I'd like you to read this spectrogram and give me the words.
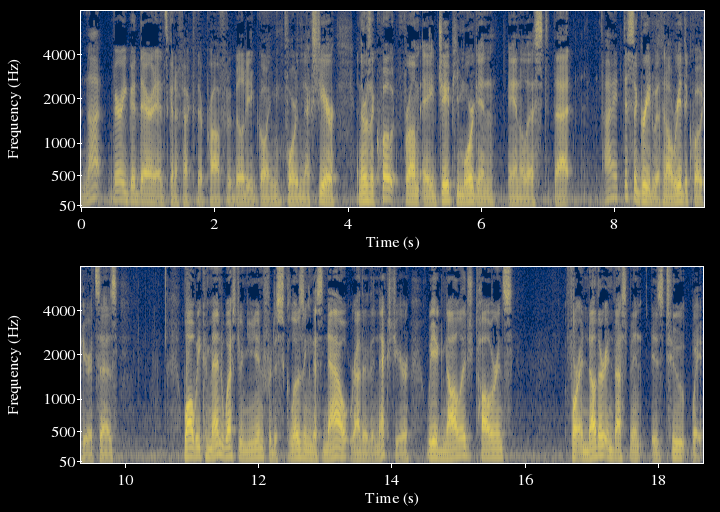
not very good there, and it's going to affect their profitability going forward the next year. And there was a quote from a J.P. Morgan analyst that I disagreed with, and I'll read the quote here. It says. While we commend Western Union for disclosing this now rather than next year, we acknowledge tolerance for another investment is too. Wait,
